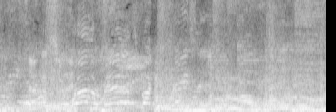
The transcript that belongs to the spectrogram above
That's your brother, man. That's fucking crazy.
